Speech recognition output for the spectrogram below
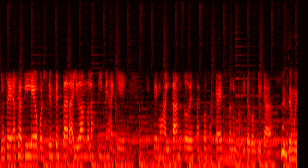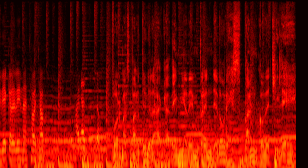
Muchas gracias a ti, Leo, por siempre estar ayudando a las pymes a que estemos al tanto de estas cosas que a veces son un poquito complicadas. Que esté muy bien, Carolina. Chao, chao. Formas parte de la Academia de Emprendedores Banco de Chile.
